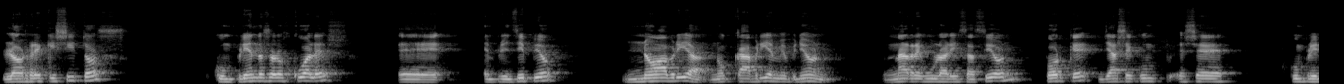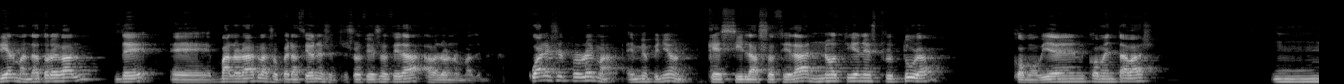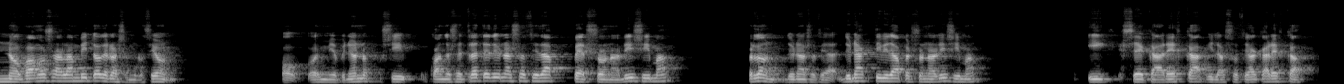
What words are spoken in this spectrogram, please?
los requisitos, cumpliéndose los cuales, eh, en principio, no habría, no cabría, en mi opinión, una regularización porque ya se, cumpliría el mandato legal de eh, valorar las operaciones entre socio y sociedad a valor normal de mercado. ¿Cuál es el problema? En mi opinión, que si la sociedad no tiene estructura, como bien comentabas, nos vamos al ámbito de la simulación o, en mi opinión, si cuando se trate de una sociedad personalísima, perdón, de una sociedad, de una actividad personalísima y se carezca, y la sociedad carezca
